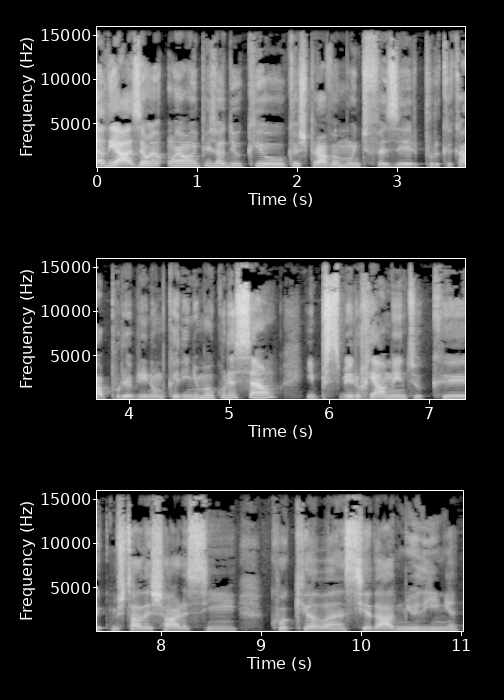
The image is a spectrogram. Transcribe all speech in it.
Aliás, é um, é um episódio que eu, que eu esperava muito fazer porque acaba por abrir um bocadinho o meu coração e perceber realmente o que, que me está a deixar assim com aquela ansiedade miudinha.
